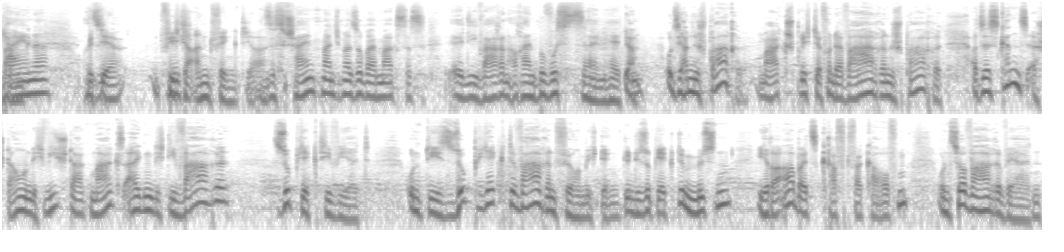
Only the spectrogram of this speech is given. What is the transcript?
Beine. Mit der Fichte anfängt, ja. Also es scheint manchmal so bei Marx, dass äh, die Waren auch ein Bewusstsein hätten. Ja, und sie haben eine Sprache. Marx spricht ja von der wahren Sprache. Also es ist ganz erstaunlich, wie stark Marx eigentlich die wahre subjektiviert und die Subjekte warenförmig denkt. Denn die Subjekte müssen ihre Arbeitskraft verkaufen und zur Ware werden.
